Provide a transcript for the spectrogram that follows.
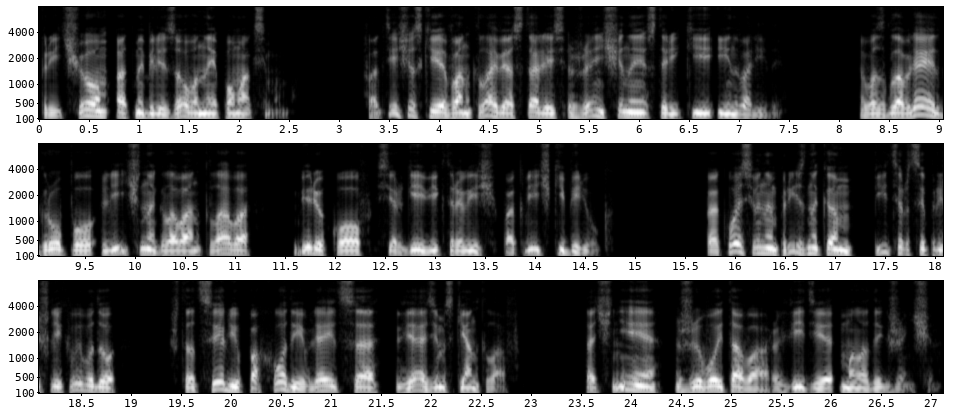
причем отмобилизованные по максимуму. Фактически в анклаве остались женщины, старики и инвалиды. Возглавляет группу лично глава анклава Бирюков Сергей Викторович по кличке Бирюк. По косвенным признакам питерцы пришли к выводу, что целью похода является Вяземский анклав, точнее, живой товар в виде молодых женщин.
